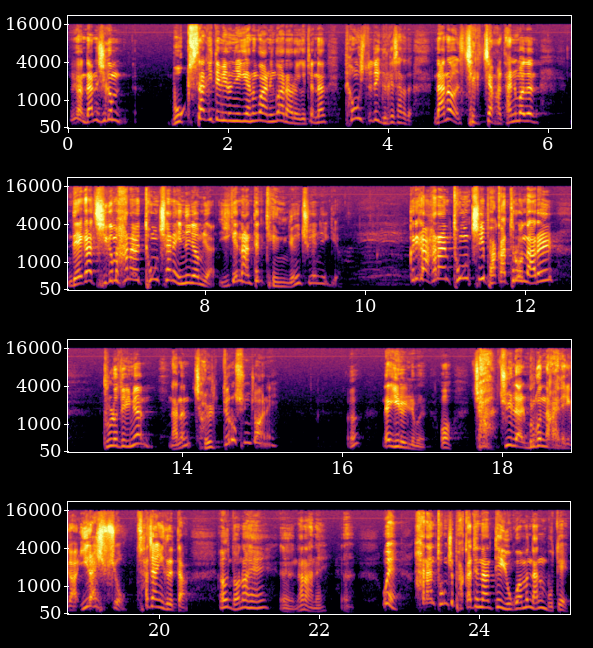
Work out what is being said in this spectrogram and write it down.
그러니까 나는 지금 목사기 때문에 이런 얘기하는 거 아닌 거 알아요? 이거 난 평소에도 그렇게 살았다. 나는 직장을 다니마다 내가 지금 하나님의 통치 안에 있느냐 없느냐 이게 나한테는 굉장히 중요한 얘기야. 그러니까 하나님 통치 바깥으로 나를 불러들이면 나는 절대로 순종 안 해. 어? 내가 일을 이면 어, 자 주일날 물건 나가야 되니까 일하십시오. 사장이 그랬다. 어, 너나 해. 어, 난안 해. 어. 왜? 하나님 통치 바깥에 나한테 요구하면 나는 못해.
